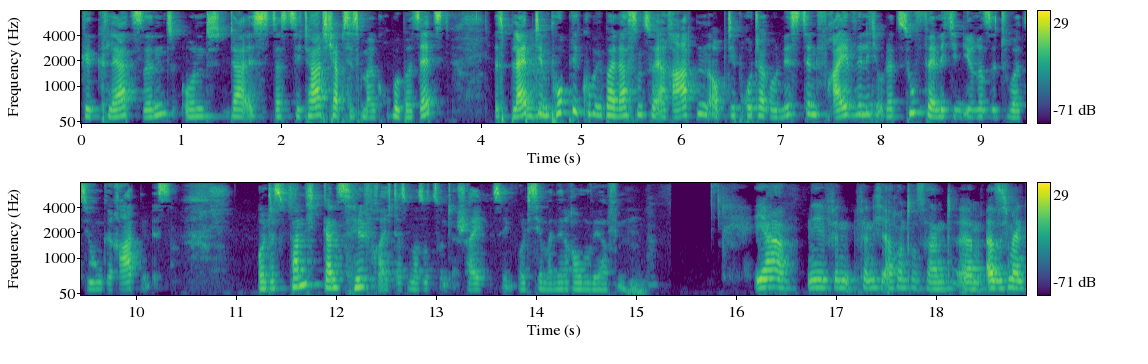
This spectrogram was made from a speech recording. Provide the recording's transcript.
geklärt sind. Und da ist das Zitat, ich habe es jetzt mal grob übersetzt, es bleibt mhm. dem Publikum überlassen zu erraten, ob die Protagonistin freiwillig oder zufällig in ihre Situation geraten ist. Und das fand ich ganz hilfreich, das mal so zu unterscheiden. Deswegen wollte ich es hier mal in den Raum werfen. Ja, nee, finde find ich auch interessant. Ähm, also ich meine,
